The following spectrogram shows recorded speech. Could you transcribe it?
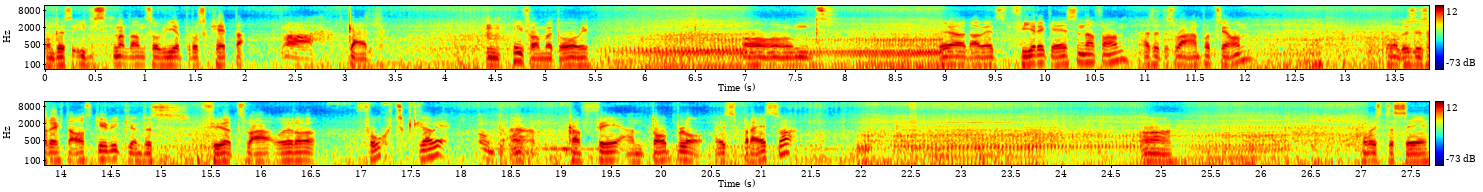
Und das isst man dann so wie ein Bruschetta. Oh, geil. Hm, ich fahre mal da rein. Und ja, da habe ich jetzt vier gegessen davon. Also das war eine Portion. Und es ist recht ausgiebig und das für 2,50 Euro, glaube ich. Und ein Kaffee, ein Dopplo Espresso. Ah. Wo ist der See?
